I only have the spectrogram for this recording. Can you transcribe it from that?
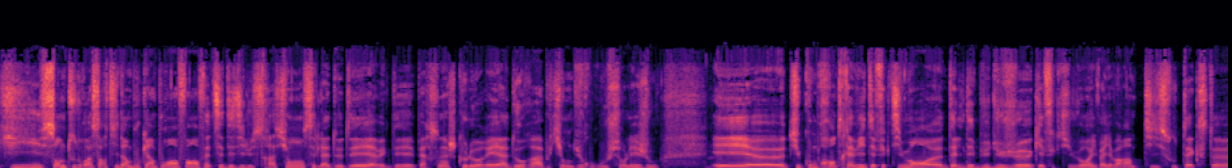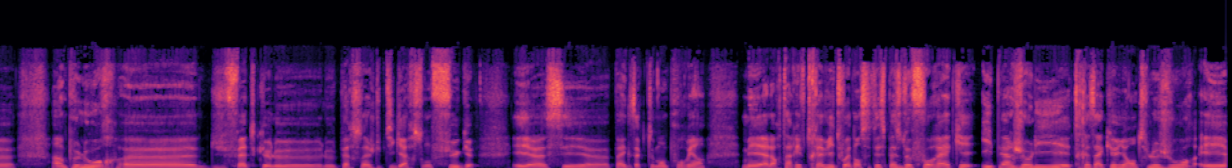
qui semble tout droit sorti d'un bouquin pour enfants. En fait, c'est des illustrations, c'est de la 2D avec des personnages colorés, adorables, qui ont du rouge sur les joues. Et euh, tu comprends très vite, effectivement, euh, dès le début du jeu, qu'effectivement, il va y avoir un petit sous-texte un peu lourd du fait que le, le, personnage du petit garçon fugue. Et c'est pas exactement pour rien. Mais alors, t'arrives très vite ouais, dans cette espèce de forêt qui est hyper jolie et très accueillante le jour et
